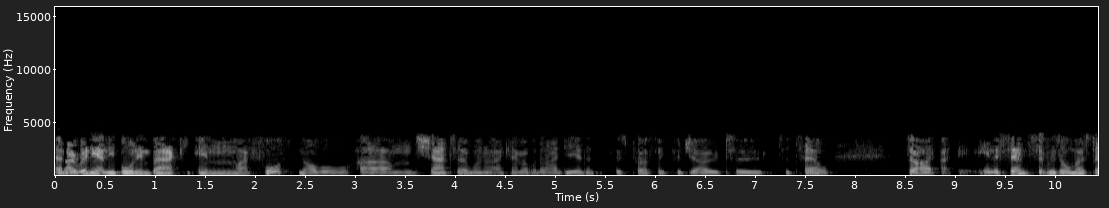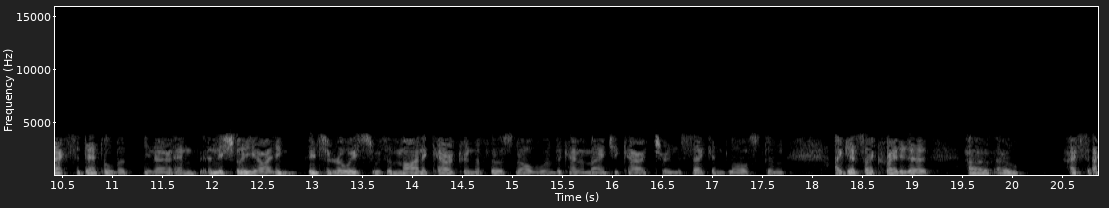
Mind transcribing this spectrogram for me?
and I really only brought him back in my fourth novel, um, Shatter, when I came up with an idea that was perfect for Joe to to tell. So, I, in a sense, it was almost accidental that you know. And initially, you know, I think Vincent Ruiz was a minor character in the first novel and became a major character in the second, Lost. And I guess I created a a, a, a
